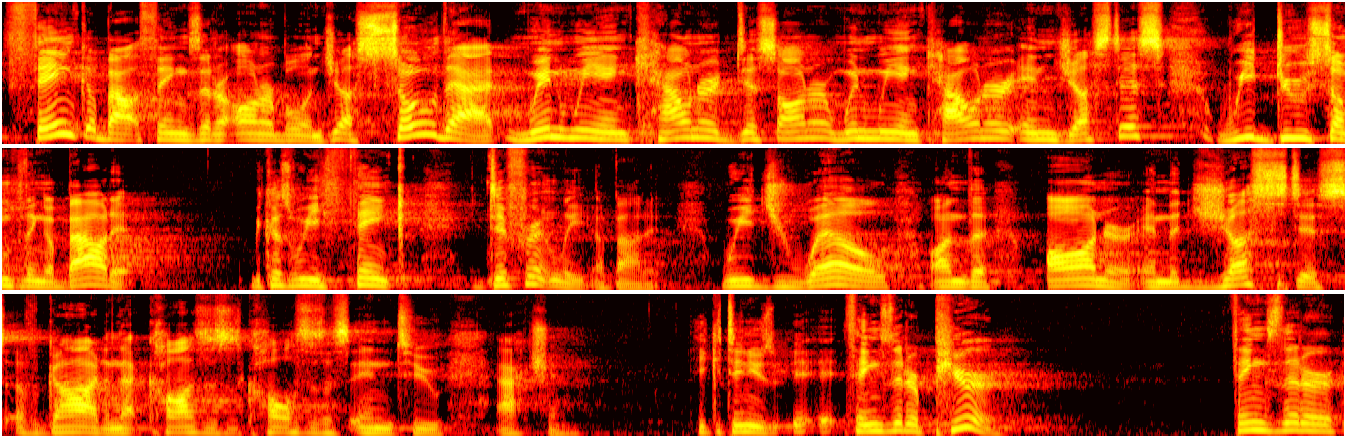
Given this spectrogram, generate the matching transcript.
think about things that are honorable and just so that when we encounter dishonor, when we encounter injustice, we do something about it because we think differently about it. We dwell on the honor and the justice of God, and that causes, us into action. He continues things that are pure, things that are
